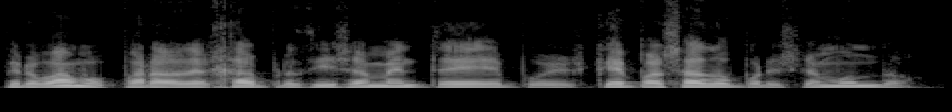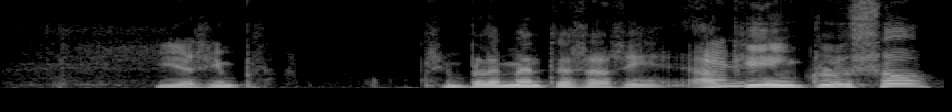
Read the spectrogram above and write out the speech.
Pero vamos, para dejar precisamente, pues, qué he pasado por este mundo. Y es simplemente es así. Aquí incluso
